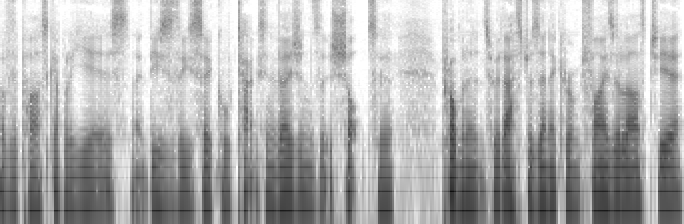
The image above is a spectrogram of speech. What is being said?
over the past couple of years. Like these these so-called tax inversions that shot to prominence with AstraZeneca and Pfizer last year.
